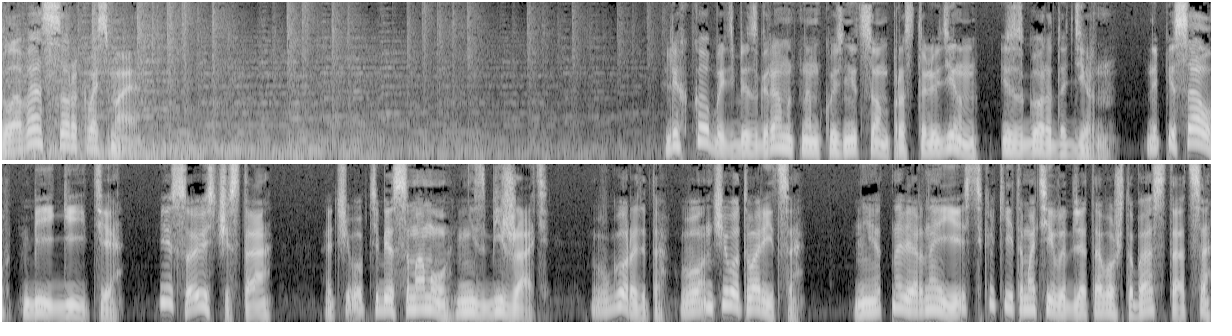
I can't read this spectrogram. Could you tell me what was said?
Глава 48 Легко быть безграмотным кузнецом-простолюдином из города Дирн. Написал «бегите», и совесть чиста. Отчего б тебе самому не сбежать? В городе-то вон чего творится. Нет, наверное, есть какие-то мотивы для того, чтобы остаться.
